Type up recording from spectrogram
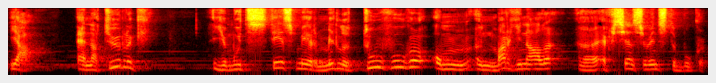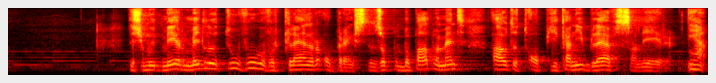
Ja, en natuurlijk, je moet steeds meer middelen toevoegen om een marginale uh, efficiëntiewinst te boeken. Dus je moet meer middelen toevoegen voor kleinere opbrengsten. Dus op een bepaald moment houdt het op. Je kan niet blijven saneren. Ja.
